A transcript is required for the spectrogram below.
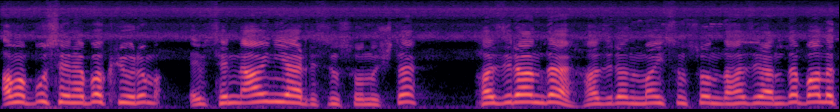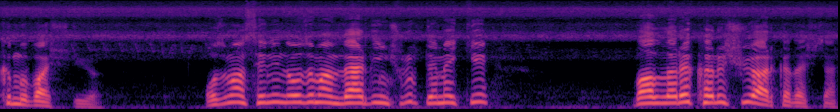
Ama bu sene bakıyorum e, senin aynı yerdesin sonuçta. Haziran'da, Haziran Mayıs'ın sonunda Haziran'da bal akımı başlıyor. O zaman senin o zaman verdiğin şurup demek ki ballara karışıyor arkadaşlar.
